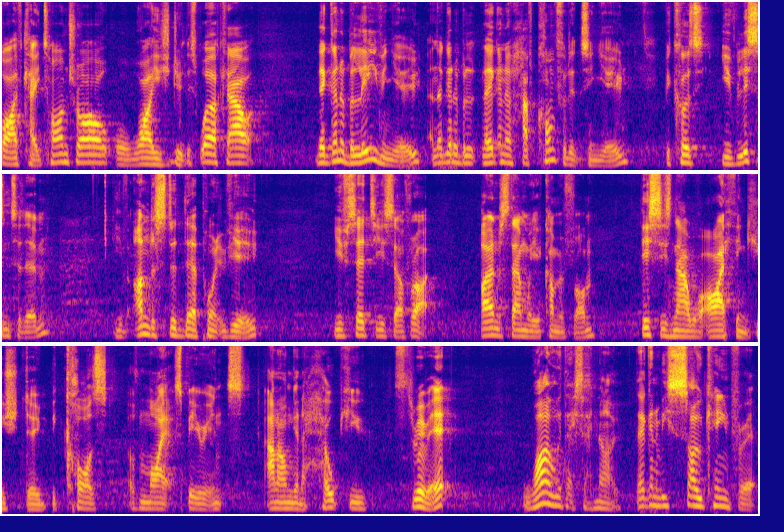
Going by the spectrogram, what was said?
5K time trial, or why you should do this workout, they're going to believe in you and they're going to be, they're going to have confidence in you because you've listened to them, you've understood their point of view, you've said to yourself, right, I understand where you're coming from. This is now what I think you should do because of my experience, and I'm going to help you through it. Why would they say no? They're going to be so keen for it,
